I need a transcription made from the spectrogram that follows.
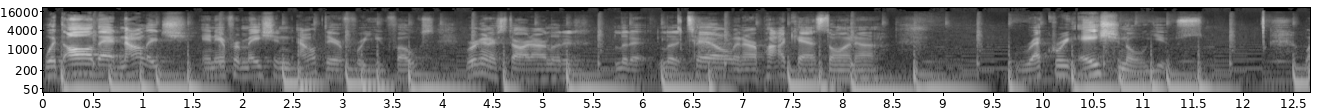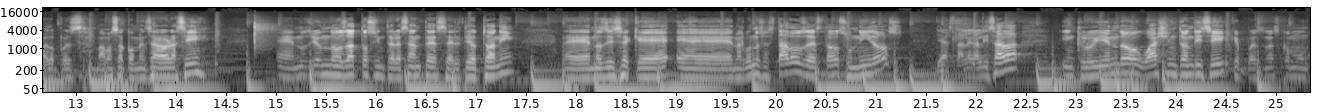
with all that knowledge and information out there for you folks, we're gonna start our little little little tale in our podcast on uh, recreational use. Bueno, pues vamos a comenzar ahora sí. Eh, nos dio unos datos interesantes el tío Tony. Eh, nos dice que eh, en algunos estados de Estados Unidos ya está legalizada, incluyendo Washington DC, que pues no es como un,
